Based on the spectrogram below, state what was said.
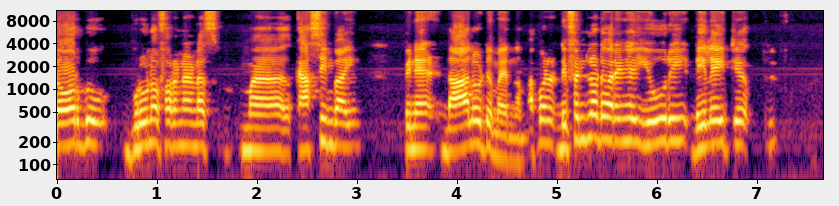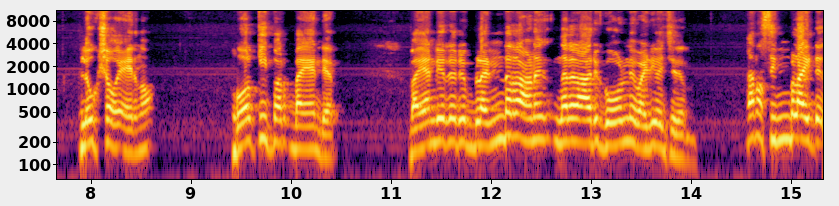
ഡോർഗു ബ്രൂണോ ഫെർണാണ്ടസ് കാസിംബായും പിന്നെ ഡാലോട്ടുമായിരുന്നു അപ്പോൾ ഡിഫൻഡിലോട്ട് പറയുന്നത് Yoro de Ligt Luke Shaw ആയിരുന്നു. Goalkeeper Bayindir. ബയാൻഡിയറുടെ ഒരു ബ്ലണ്ടർ ആണ് ഇന്നലെ ആ ഒരു ഗോളിന് വഴിവെച്ചത് കാരണം സിമ്പിളായിട്ട്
